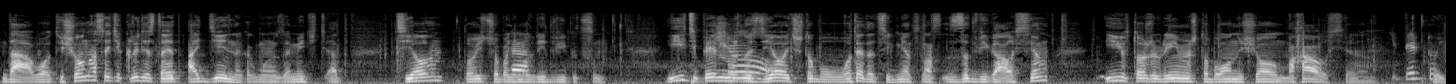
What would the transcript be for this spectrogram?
Да, вот. Еще у нас эти крылья стоят отдельно, как можно заметить, от тела. То есть, чтобы Да. они могли двигаться. И теперь Ещё- нужно сделать, чтобы вот этот сегмент у нас задвигался. И в то же время, чтобы он еще махался. Теперь тут Ой.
